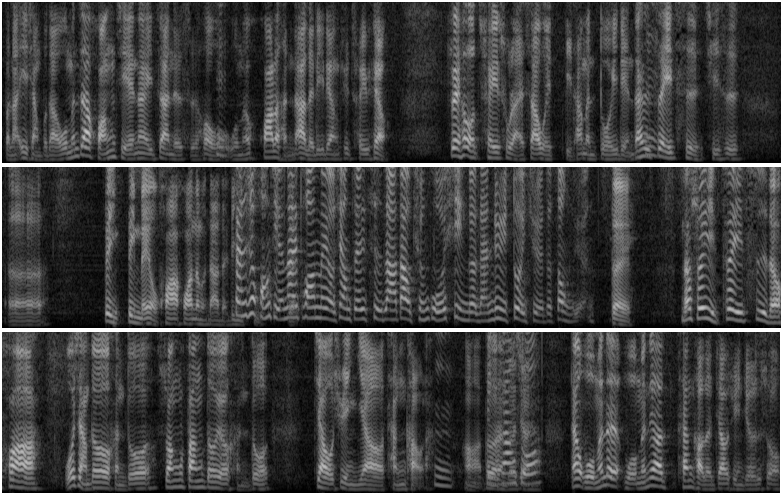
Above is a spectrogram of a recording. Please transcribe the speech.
本来意想不到。我们在黄杰那一站的时候，我们花了很大的力量去催票，最后催出来稍微比他们多一点，但是这一次其实呃，并并没有花花那么大的力气。但是黄杰那一对团没有像这一次拉到全国性的蓝绿对决的动员。对，那所以这一次的话，我想都有很多双方都有很多教训要参考了。嗯，啊，都有很多教训说。但我们的我们要参考的教训就是说，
